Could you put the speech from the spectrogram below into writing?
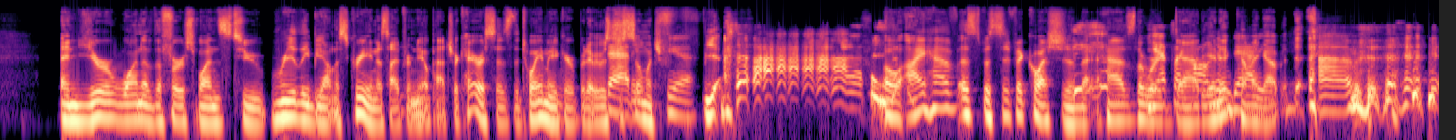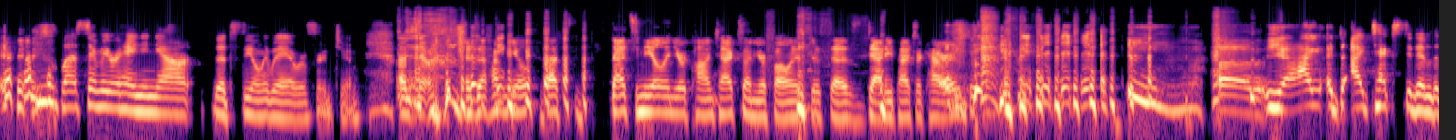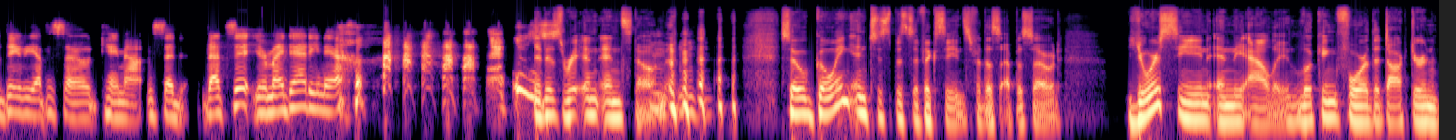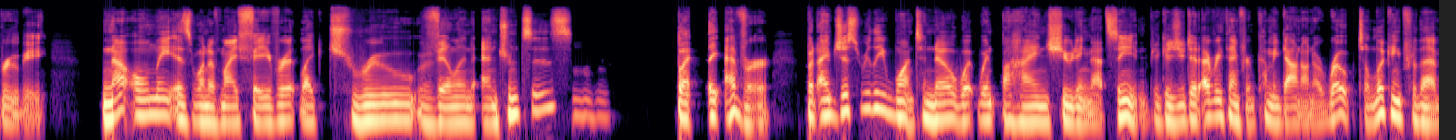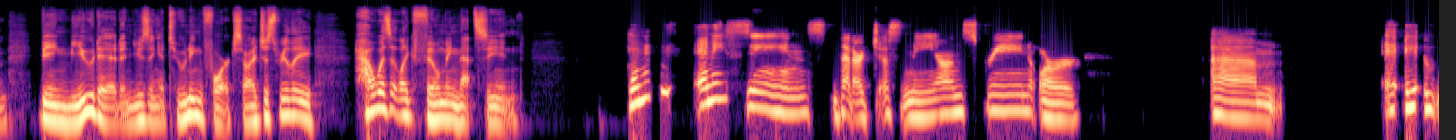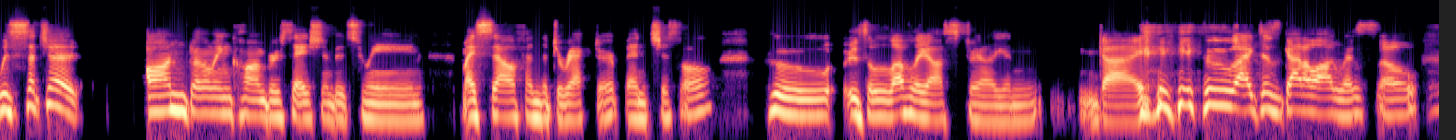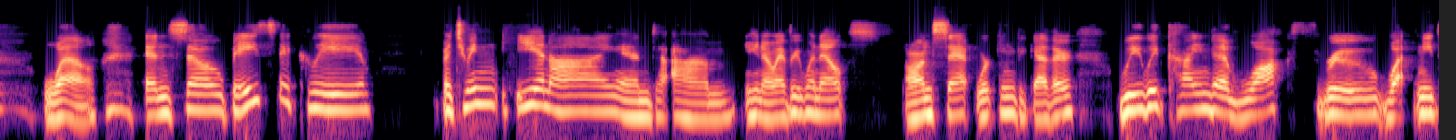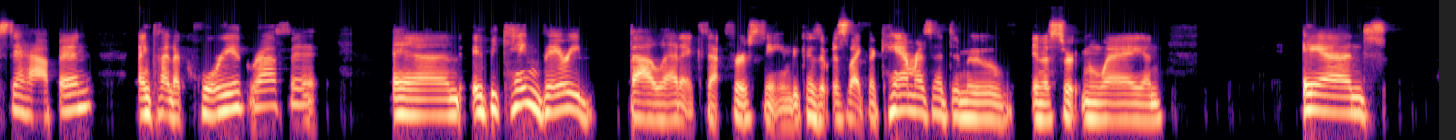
and you're one of the first ones to really be on the screen aside from neil patrick harris as the toy maker but it was Daddy. just so much yeah, yeah. oh i have a specific question that has the word yes, daddy in it daddy. coming up um, last time we were hanging out that's the only way I referred to him. Uh, no. Is that how Neil? That's that's Neil in your contacts on your phone. It just says Daddy Patrick Harris. uh, yeah, I I texted him the day the episode came out and said, "That's it. You're my daddy now." it is written in stone. Mm-hmm. so going into specific scenes for this episode, your scene in the alley looking for the doctor and Ruby not only is one of my favorite like true villain entrances, mm-hmm. but like, ever. But I just really want to know what went behind shooting that scene because you did everything from coming down on a rope to looking for them, being muted, and using a tuning fork. So I just really, how was it like filming that scene? Any, any scenes that are just me on screen or um it, it was such a ongoing conversation between myself and the director, Ben Chessell, who is a lovely Australian guy who I just got along with so well. And so basically, between he and I and um, you know everyone else on set working together, we would kind of walk through what needs to happen and kind of choreograph it. And it became very balletic that first scene because it was like the cameras had to move in a certain way and and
